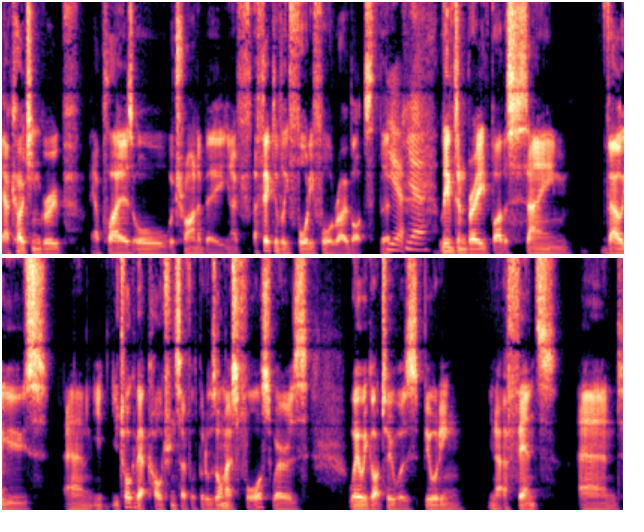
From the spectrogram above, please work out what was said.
our coaching group, our players, all were trying to be, you know, f- effectively forty-four robots that Yeah. Yeah. lived and breathed by the same values and you, you talk about culture and so forth but it was almost forced whereas where we got to was building you know a fence and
